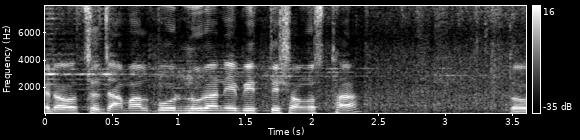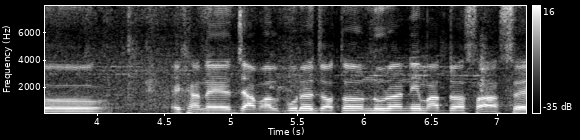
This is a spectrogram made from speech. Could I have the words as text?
এটা হচ্ছে জামালপুর নুরানি বৃত্তি সংস্থা। তো এখানে জামালপুরে যত নুরানি মাদ্রাসা আছে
